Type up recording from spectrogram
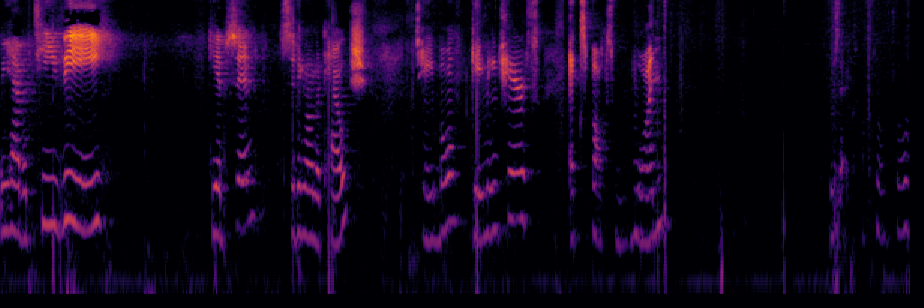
we have a TV, Gibson sitting on the couch, table, gaming chairs, Xbox One. There's the Xbox controller,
